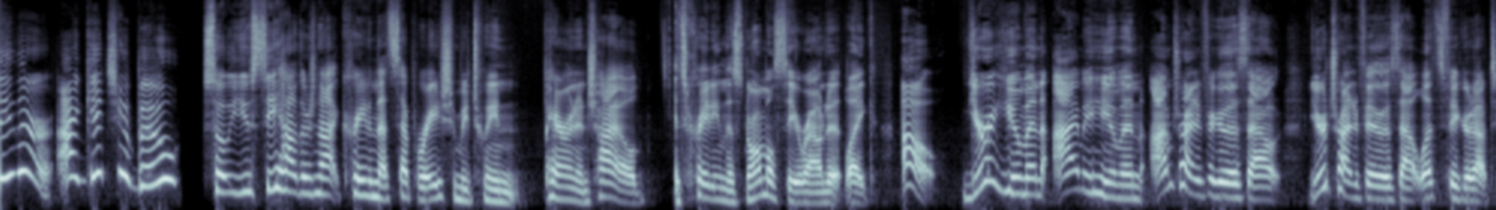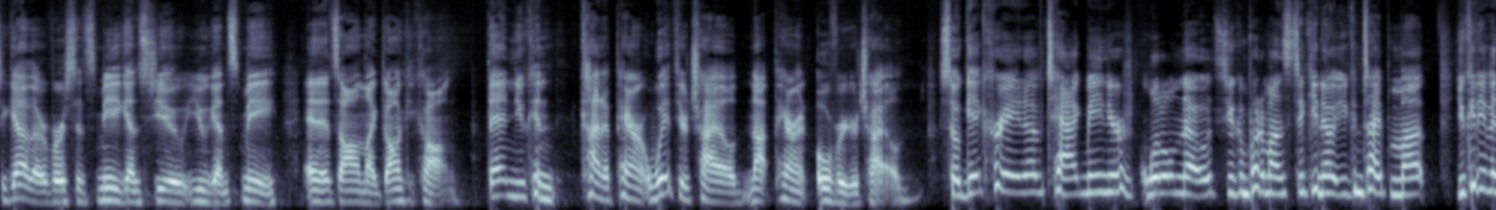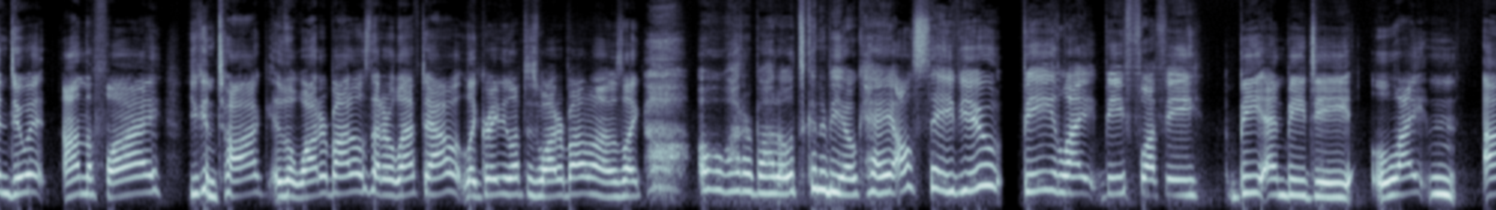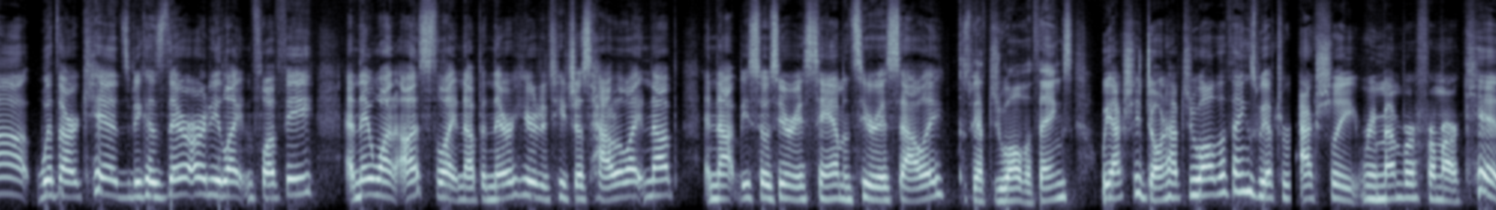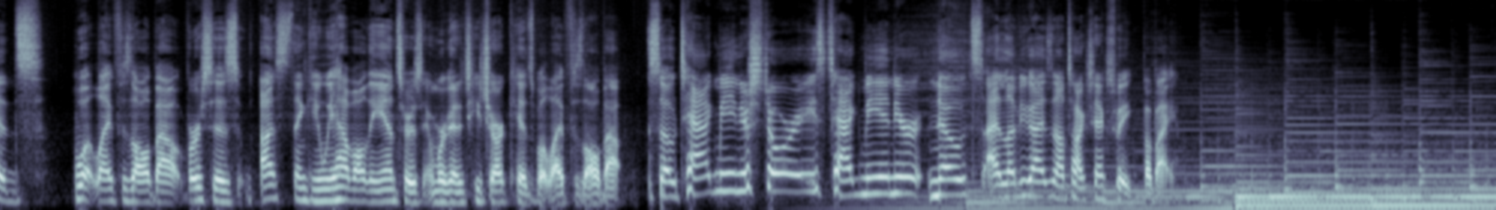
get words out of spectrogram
either. I get you, boo. So you see how there's not creating that separation between parent and child. It's creating this normalcy around it. Like, oh, you're a human. I'm a human. I'm trying to figure this out. You're trying to figure this out. Let's figure it out together versus me against you, you against me. And it's on like Donkey Kong. Then you can kind of parent with your child, not parent over your child. So get creative. Tag me in your little notes. You can put them on sticky note. You can type them up. You can even do it on the fly. You can talk. The water bottles that are left out, like Grady left his water bottle, and I was like, oh, water bottle, it's going to be okay. I'll save you. Be light, be fluffy, be NBD, lighten up with our kids because they're already light and fluffy and they want us to lighten up and they're here to teach us how to lighten up and not be so serious Sam and serious Sally because we have to do all the things. We actually don't have to do all the things. We have to actually remember from our kids what life is all about versus us thinking we have all the answers and we're going to teach our kids what life is all about. So tag me in your stories, tag me in your notes. I love you guys and I'll talk to you next week. Bye bye.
